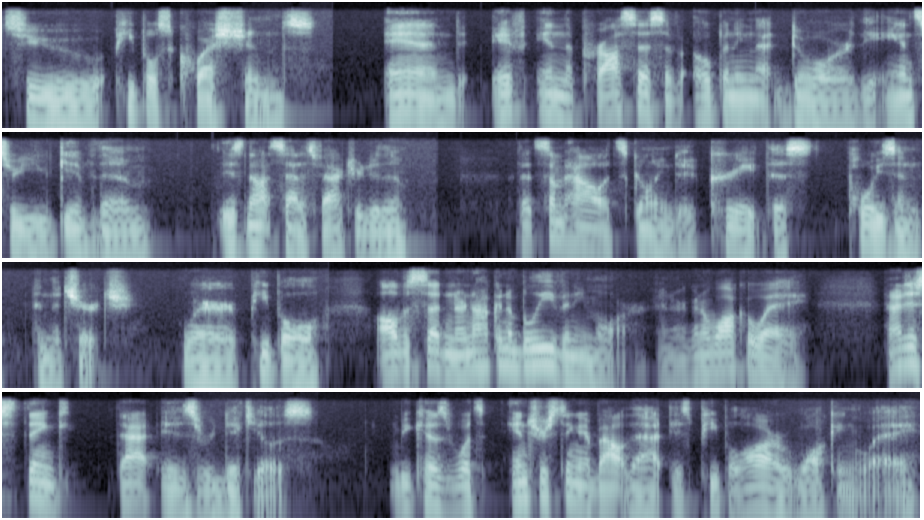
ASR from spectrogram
to people's questions, and if in the process of opening that door, the answer you give them is not satisfactory to them, that somehow it's going to create this poison in the church where people all of a sudden are not going to believe anymore and are going to walk away. And I just think that is ridiculous because what's interesting about that is people are walking away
